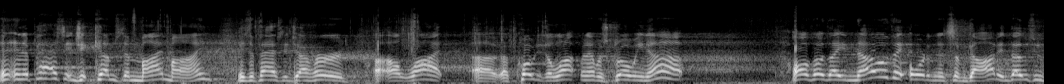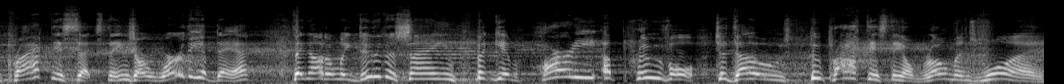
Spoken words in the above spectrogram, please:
And, a passage that comes to my mind is a passage I heard a, lot, uh, quoted a lot when I was growing up. Although they know the ordinance of God and those who practice such things are worthy of death, they not only do the same, but give hearty approval to those who practice them. Romans 1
